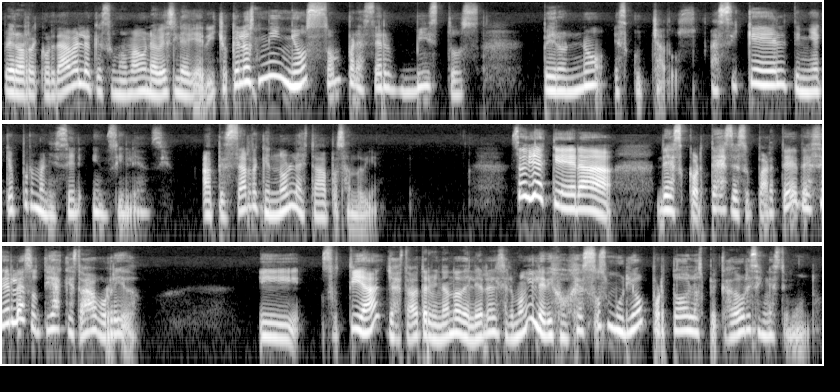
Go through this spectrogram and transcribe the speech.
Pero recordaba lo que su mamá una vez le había dicho, que los niños son para ser vistos, pero no escuchados. Así que él tenía que permanecer en silencio, a pesar de que no la estaba pasando bien. Sabía que era descortés de su parte decirle a su tía que estaba aburrido. Y su tía ya estaba terminando de leer el sermón y le dijo, Jesús murió por todos los pecadores en este mundo.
